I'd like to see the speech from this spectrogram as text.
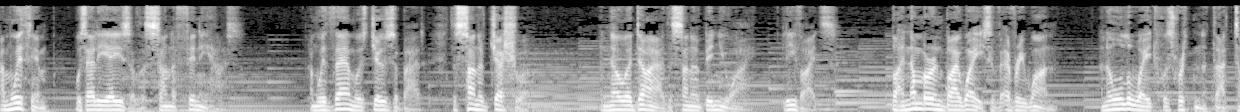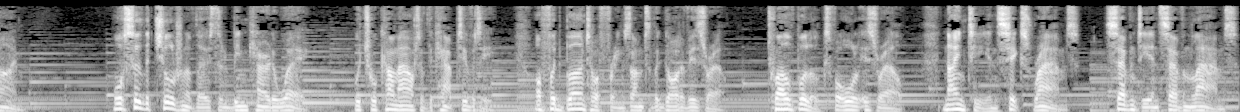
and with him was Eleazar the son of Phinehas and with them was Jozabad, the son of Jeshua, and Noadiah, the son of Binnui, Levites, by number and by weight of every one, and all the weight was written at that time. Also the children of those that had been carried away, which were come out of the captivity, offered burnt offerings unto the God of Israel, twelve bullocks for all Israel, ninety and six rams, seventy and seven lambs,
